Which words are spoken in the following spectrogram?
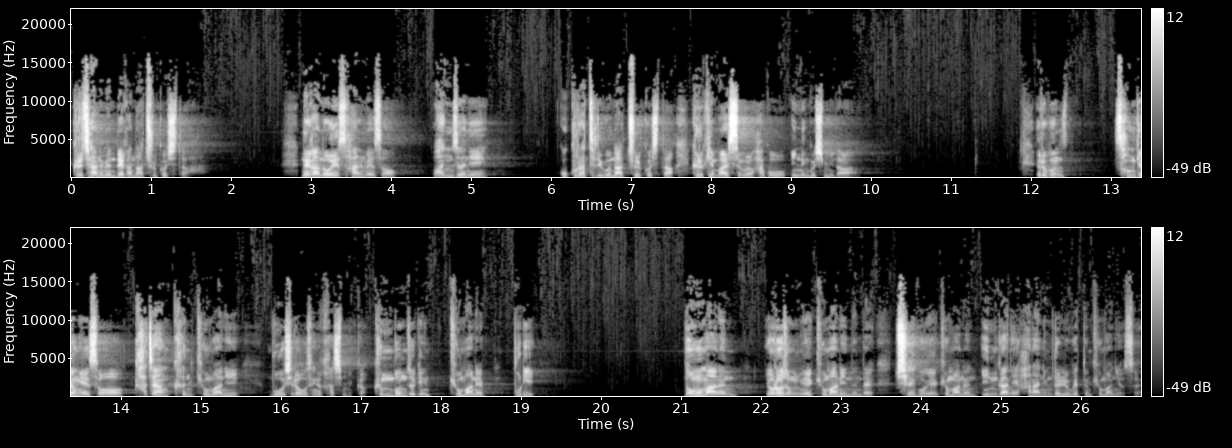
그렇지 않으면 내가 낮출 것이다. 내가 너의 삶에서 완전히 꼬꾸라뜨리고 낮출 것이다. 그렇게 말씀을 하고 있는 것입니다. 여러분, 성경에서 가장 큰 교만이 무엇이라고 생각하십니까? 근본적인 교만의 뿌리. 너무 많은 여러 종류의 교만이 있는데 최고의 교만은 인간이 하나님 되려고 했던 교만이었어요.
